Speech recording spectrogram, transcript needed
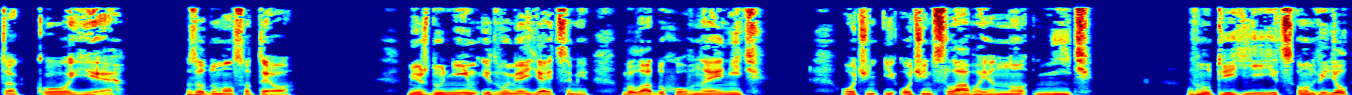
такое? — задумался Тео. Между ним и двумя яйцами была духовная нить. Очень и очень слабая, но нить. Внутри яиц он видел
